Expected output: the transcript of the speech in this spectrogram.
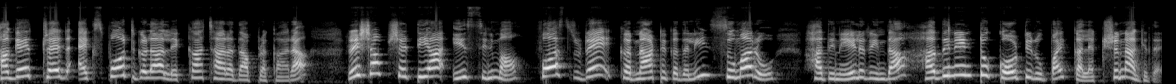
ಹಾಗೆ ಟ್ರೇಡ್ ಎಕ್ಸ್ಪೋರ್ಟ್ಗಳ ಲೆಕ್ಕಾಚಾರದ ಪ್ರಕಾರ ರಿಷಬ್ ಶೆಟ್ಟಿಯ ಈ ಸಿನಿಮಾ ಫಸ್ಟ್ ಡೇ ಕರ್ನಾಟಕದಲ್ಲಿ ಸುಮಾರು ಹದಿನೇಳರಿಂದ ಹದಿನೆಂಟು ಕೋಟಿ ರೂಪಾಯಿ ಕಲೆಕ್ಷನ್ ಆಗಿದೆ.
